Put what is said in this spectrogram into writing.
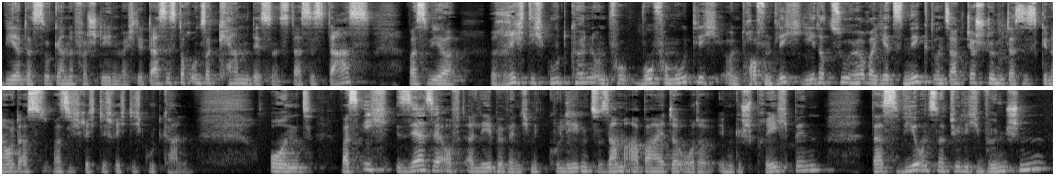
wie er das so gerne verstehen möchte. Das ist doch unser Kernbusiness. Das ist das, was wir richtig gut können und wo vermutlich und hoffentlich jeder Zuhörer jetzt nickt und sagt, ja stimmt, das ist genau das, was ich richtig, richtig gut kann. Und was ich sehr, sehr oft erlebe, wenn ich mit Kollegen zusammenarbeite oder im Gespräch bin, dass wir uns natürlich wünschen,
